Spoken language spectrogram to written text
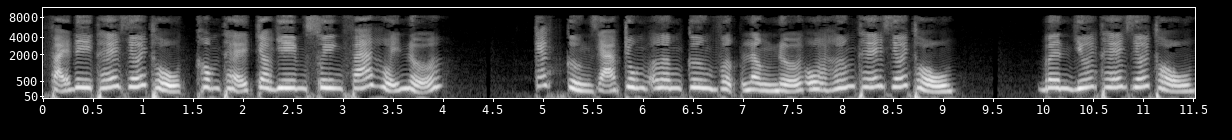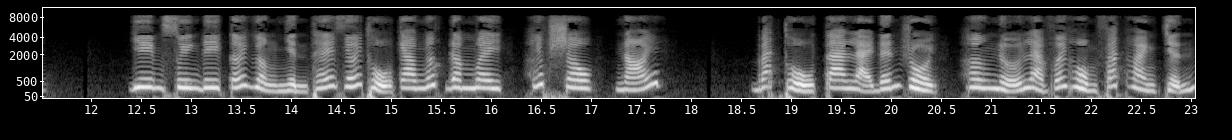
phải đi thế giới thụ, không thể cho Diêm Xuyên phá hủy nữa. Các cường giả trung ương cương vực lần nữa ùa hướng thế giới thụ. Bên dưới thế giới thụ. Diêm xuyên đi tới gần nhìn thế giới thụ cao ngất đâm mây, hít sâu, nói. Bách thụ ta lại đến rồi, hơn nữa là với hồn phát hoàn chỉnh.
